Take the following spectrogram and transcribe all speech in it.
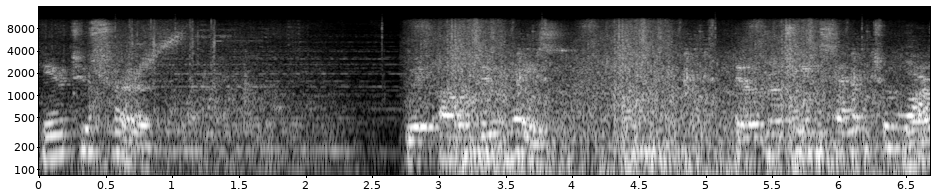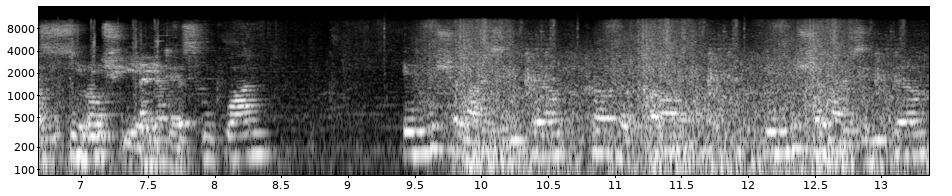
Here to serve. With all due haste. Build routine 721 yes, initiated. 1. Initializing build protocol. Initializing build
